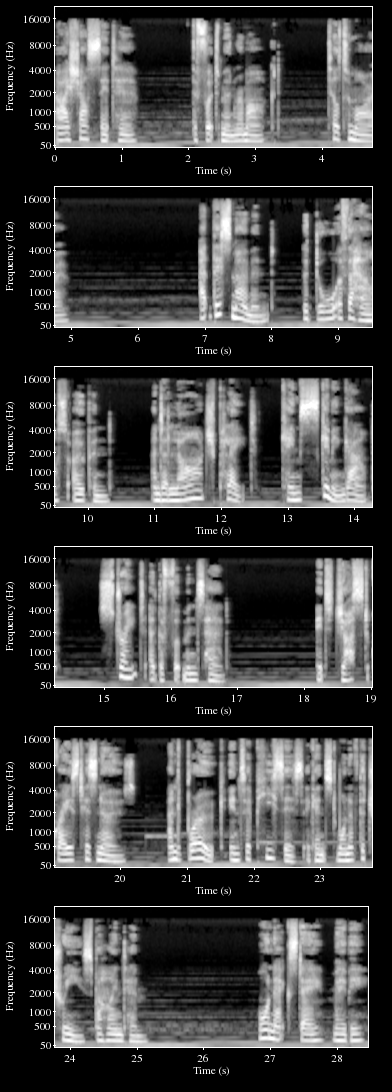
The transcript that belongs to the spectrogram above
I shall sit here, the footman remarked, till tomorrow. At this moment, the door of the house opened and a large plate came skimming out, straight at the footman's head. It just grazed his nose and broke into pieces against one of the trees behind him. Or next day, maybe.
